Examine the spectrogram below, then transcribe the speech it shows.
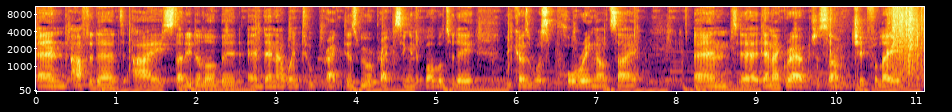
And after that, I studied a little bit and then I went to practice. We were practicing in the bubble today because it was pouring outside. And uh, then I grabbed just some Chick-fil-A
